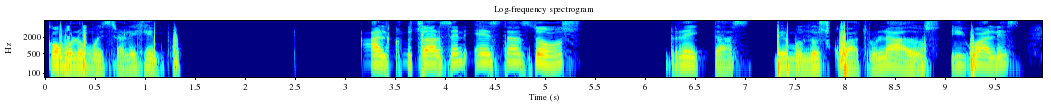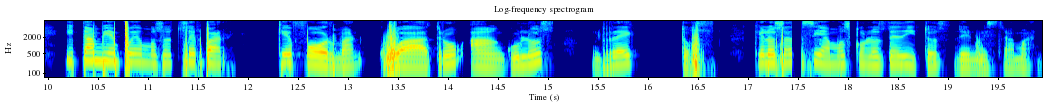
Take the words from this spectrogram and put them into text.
como lo muestra el ejemplo. Al cruzarse estas dos, rectas, vemos los cuatro lados iguales y también podemos observar que forman cuatro ángulos rectos que los hacíamos con los deditos de nuestra mano,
